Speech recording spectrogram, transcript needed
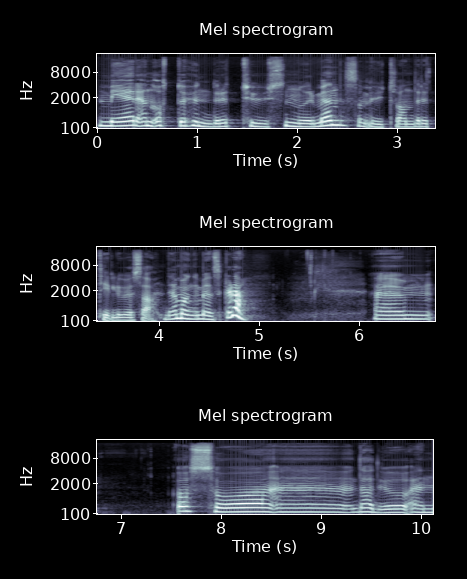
mer enn 800 000 nordmenn som utvandret til USA. Det er mange mennesker, da. Um, og så eh, Da hadde vi jo en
